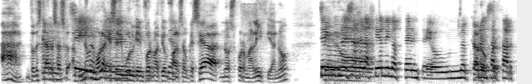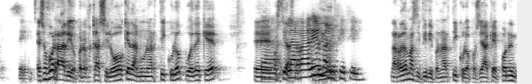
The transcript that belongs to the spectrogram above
Ah, entonces, claro, a mí no me mola que, se divulgue información falsa, aunque sea, no es por malicia, ¿no? Sí, una exageración inocente o un por ensalzarte. Sí. Eso fue radio, pero claro, si luego queda en un artículo, puede que. Eh, la radio es más difícil. La radio es más difícil, pero un artículo, pues ya que ponen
